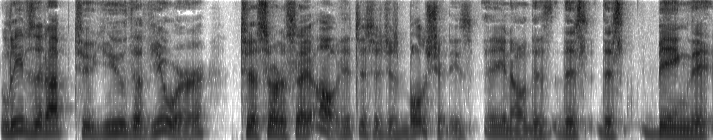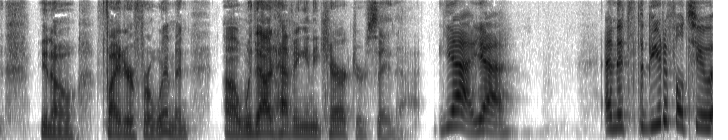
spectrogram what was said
leaves it up to you, the viewer, to sort of say, "Oh, it, this is just bullshit." He's, you know, this this this being the, you know, fighter for women uh, without having any character say that. Yeah, yeah. And it's the beautiful too,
